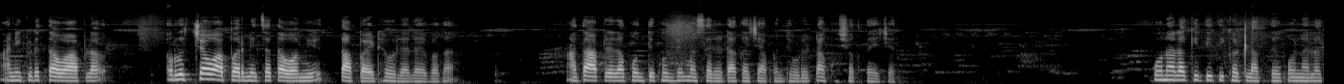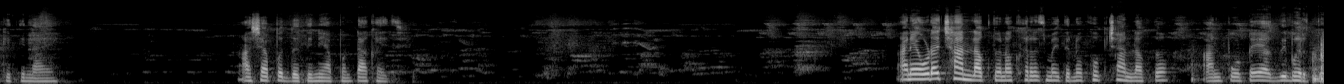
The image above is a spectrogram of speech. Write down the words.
आणि इकडे तवा आपला रोजच्या वापरणीचा तवा मी तापाय ठेवलेला आहे बघा. आता आपल्याला कोणते कोणते मसाले टाकायचे आपण तेवढे टाकू शकता ह्याच्यात कोणाला किती तिखट लागतं कोणाला किती नाही अशा पद्धतीने आपण टाकायचे. आणि एवढा छान लागतो ना खरंच माहिती ना खूप छान लागतो आणि पोटही अगदी भरतो.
